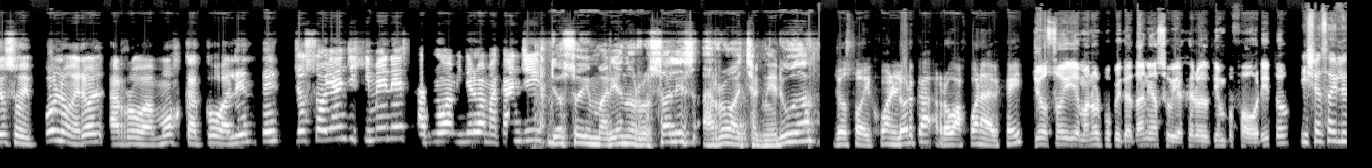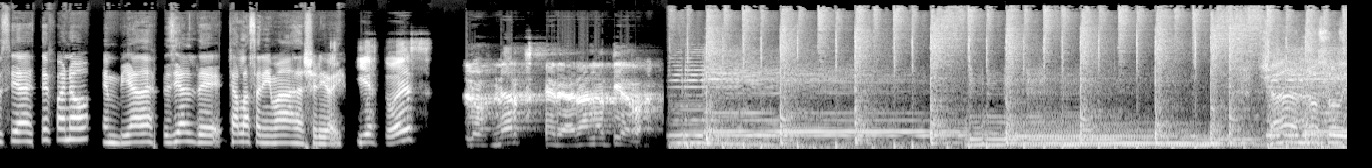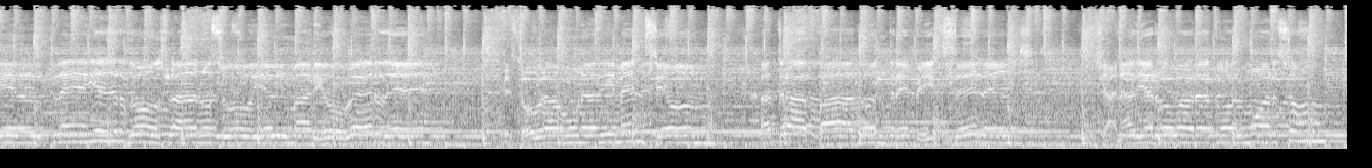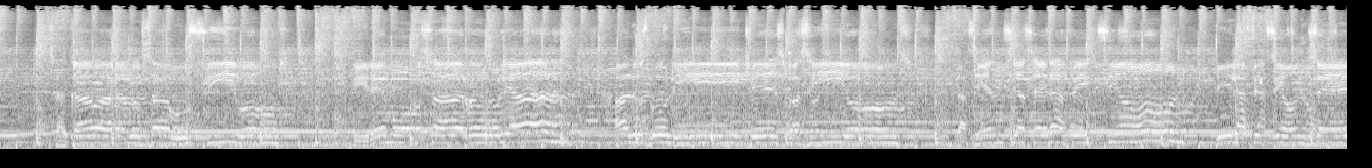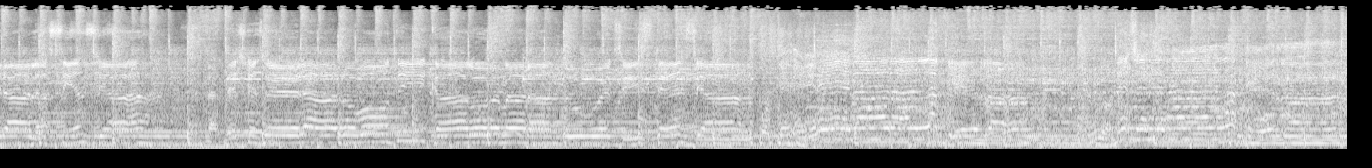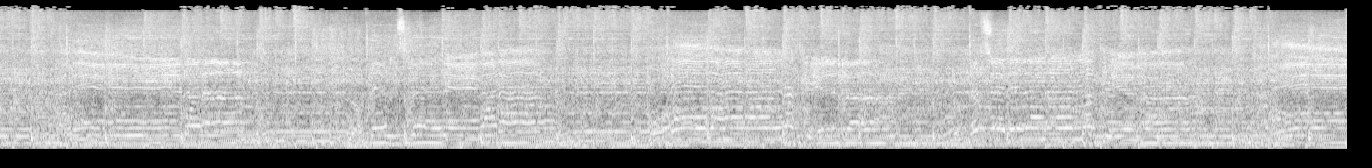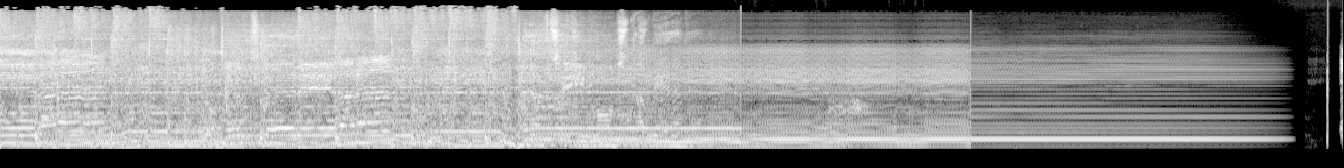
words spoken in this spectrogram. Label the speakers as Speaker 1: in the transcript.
Speaker 1: Yo soy Paul Noguerol, arroba mosca covalente.
Speaker 2: Yo soy Angie Jiménez, arroba Minerva Macangi.
Speaker 3: Yo soy Mariano Rosales, arroba Chacneruda.
Speaker 4: Yo soy Juan Lorca, arroba Juana del Hate.
Speaker 5: Yo soy Emanuel Pupicatania, su viajero del tiempo favorito.
Speaker 6: Y yo soy Lucía Estefano, enviada especial de charlas animadas de ayer y hoy.
Speaker 1: Y esto es...
Speaker 7: Los nerds heredarán la Tierra.
Speaker 8: Y la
